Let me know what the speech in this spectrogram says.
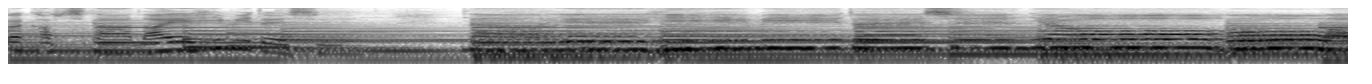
고백합시다. 나의 힘이 되신 나의 힘이 되신 여호와여.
